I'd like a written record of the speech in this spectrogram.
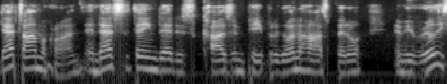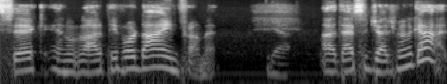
that's Omicron, and that's the thing that is causing people to go in the hospital and be really sick, and a lot of people are dying from it. Yeah, uh, that's the judgment of God.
